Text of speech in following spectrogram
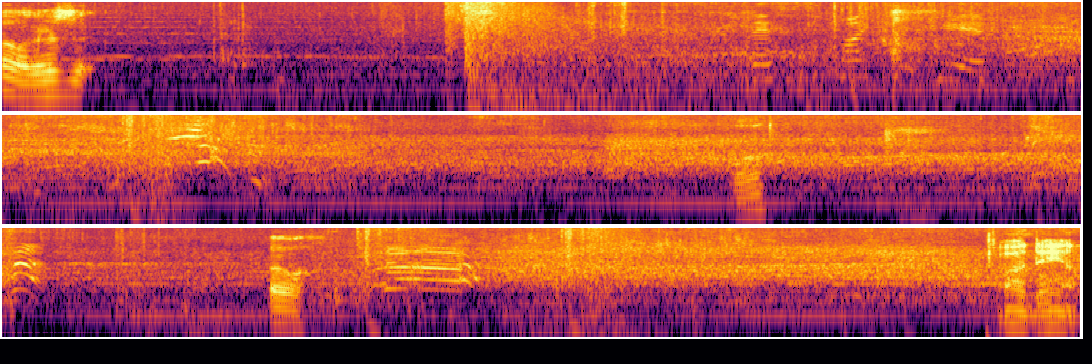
Oh, there's. There's a here. Huh? Oh, oh, damn.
